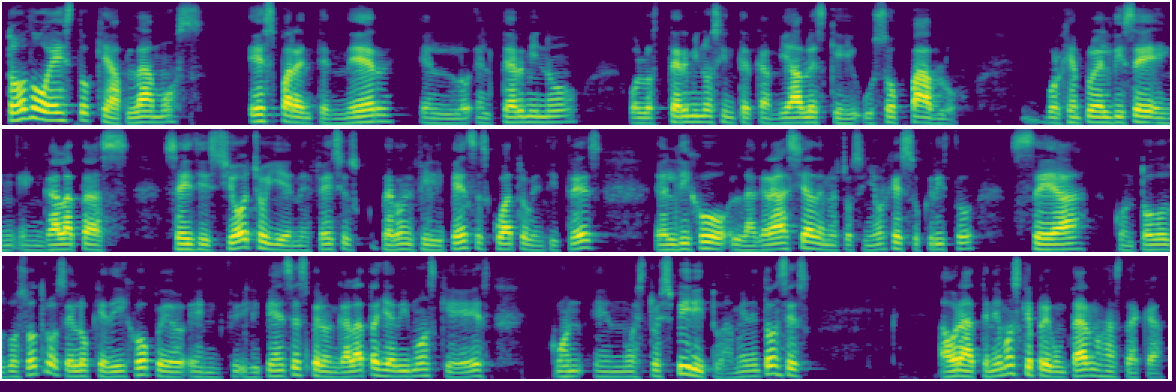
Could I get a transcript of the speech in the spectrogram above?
Todo esto que hablamos es para entender el, término o los términos intercambiables que usó Pablo. Por ejemplo, él dice en, en Gálatas 6:18 y en Efesios, perdón, en Filipenses 4:23, él dijo, la gracia de nuestro Señor Jesucristo sea con todos vosotros. Es lo que dijo pero en Filipenses, pero en Gálatas ya vimos que es en nuestro espíritu. Amén. Entonces, ahora tenemos que preguntarnos hasta acá,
